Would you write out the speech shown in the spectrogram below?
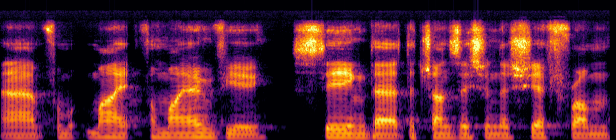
uh, from my from my own view, seeing the the transition, the shift from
